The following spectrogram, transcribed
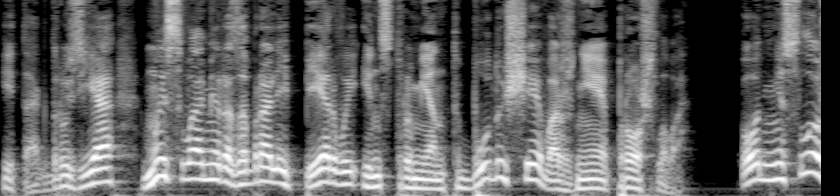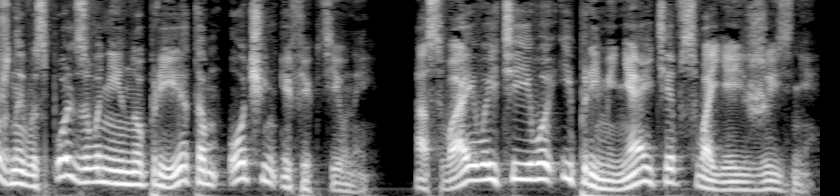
Итак, друзья, мы с вами разобрали первый инструмент «Будущее важнее прошлого». Он несложный в использовании, но при этом очень эффективный. Осваивайте его и применяйте в своей жизни.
